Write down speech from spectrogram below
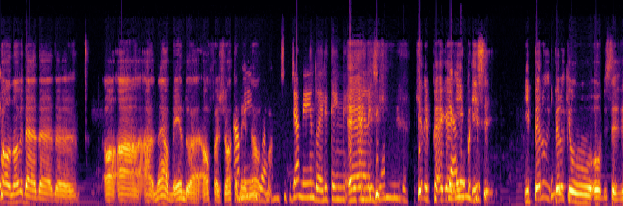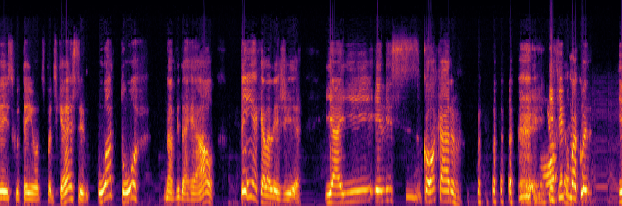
qual o nome da. da, da- ó, a, a- não é amêndoa, alfajor também não. Uma- um tipo de amêndoa. Ele tem, ele É. tem alergia à amêndoa. que ele pega E e, e, e pelo, pelo que eu observei e escutei em outros podcasts, o ator, na vida real, tem aquela alergia. E aí eles colocaram. E fica uma coisa. E,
